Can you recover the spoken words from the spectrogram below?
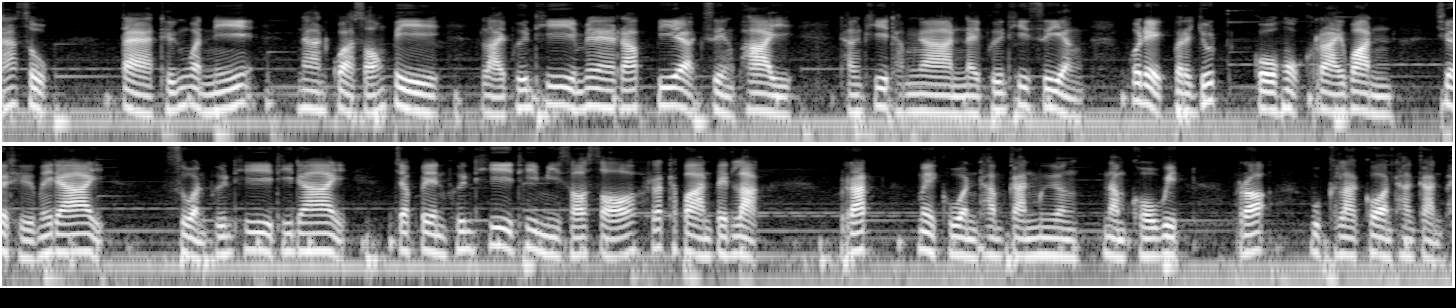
ณสุข แต่ถึงวันนี้นานกว่า 2 ปี หลายพื้นที่ไม่ได้รับเบี้ยเสี่ยงภัย ทั้งที่ทำงานในพื้นที่เสี่ยงพลเอกประยุทธ์โกหกรายวัน เชื่อถือไม่ได้ ส่วนพื้นที่ที่ได้จะเป็นพื้นที่ที่มีสสรัฐบาลเป็นหลัก รัฐไม่ควรทำการเมืองนำโควิด เพราะบุคลากรทางการแพ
